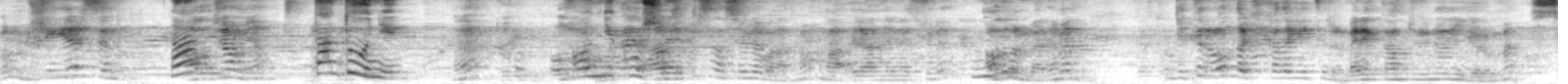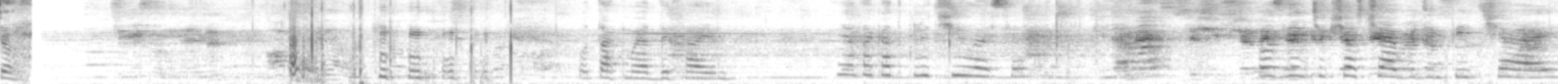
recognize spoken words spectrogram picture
Oğlum bir şey yersen Ha? alacağım ya. Tantuni. Ha? O On ne he, kuşat? Acıkırsan söyle bana tamam mı? Yani annene söyle. Alırım ben hemen. Getirir 10 dakikada getirir. Melek tantuninden yiyorum ben. Все. Вот так мы отдыхаем. Я так отключилась. Озлемчик, сейчас чай будем пить, чай.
